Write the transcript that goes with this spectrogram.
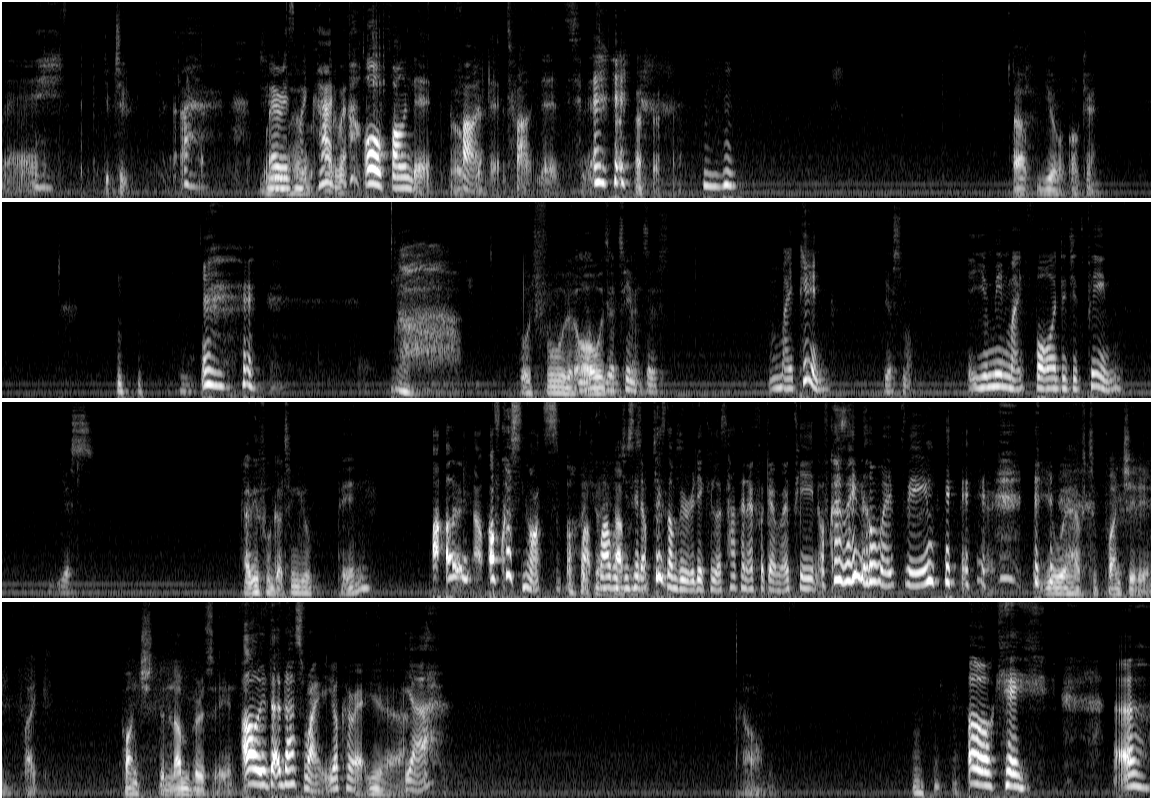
Where, Get to. ah, where You is my card? Where, oh, found it. Okay. Found it. Found it. Mhm. Uh, you okay? Good food are always your pin, expensive. please. my PIN. Yes, ma'am. You mean my four-digit PIN? Yes. Have you forgotten your pin? Uh, uh, of course not. Oh, why, would you say that? Please don't be ridiculous. How can I forget my PIN? Of course I know my PIN. you will have to punch it in, like punch the numbers in. oh, tha- that's right. You're correct. Yeah. Yeah. Oh. Okay. Uh,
